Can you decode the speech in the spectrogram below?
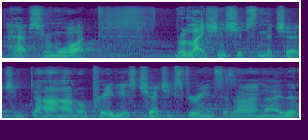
perhaps from what relationships in the church have done or previous church experiences. And I know that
